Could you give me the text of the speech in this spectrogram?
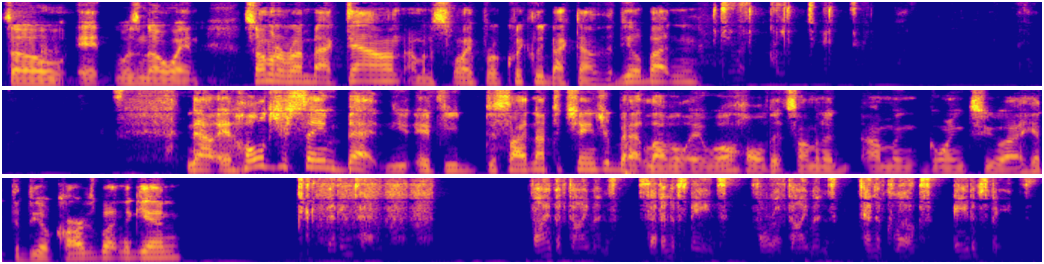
So it was no win. So I'm going to run back down. I'm going to swipe real quickly back down to the deal button. Two of queen. Jack. Three. Level 1. Now it holds your same bet. You, if you decide not to change your bet level, it will hold it. So I'm gonna I'm going to uh, hit the deal cards button again. Betting 10. Five of diamonds. Seven of spades. Four of diamonds. Ten of clubs. Eight of spades.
